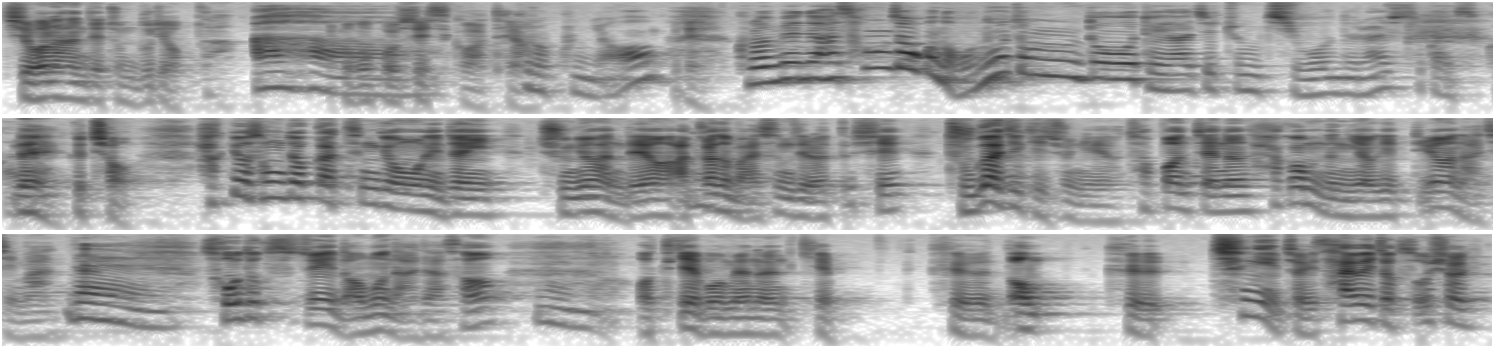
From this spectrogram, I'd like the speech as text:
지원하는데 좀 무리 없다. 아하. 그런 거볼 수 있을 것 같아요. 그렇군요. 네. 그러면 한 성적은 어느 정도 돼야지 좀 지원을 할 수가 있을까요? 네, 그렇죠. 학교 성적 같은 경우는 굉장히 중요한데요. 아까도 네. 말씀드렸듯이 두 가지 기준이에요. 첫 번째는 학업 능력이 뛰어나지만 네. 소득 수준이 너무 낮아서. 어떻게 보면은 이렇게 그, 넘, 그 층이 저희 사회적 social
